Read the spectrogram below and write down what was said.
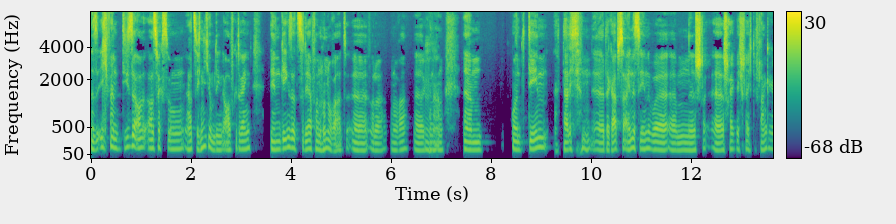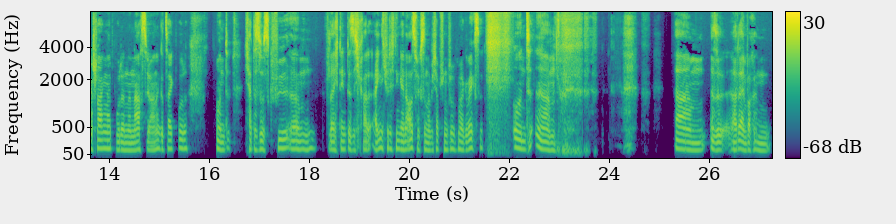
Also ich fand, diese Au- Auswechslung hat sich nicht unbedingt aufgedrängt, im Gegensatz zu der von Honorat äh, oder Honorar, äh, keine Mhm. Ahnung. Ähm, und den, da, hatte ich dann, äh, da gab es so eine Szene, wo er ähm, eine sch äh, schrecklich schlechte Flanke geschlagen hat, wo dann danach Sioane gezeigt wurde. Und ich hatte so das Gefühl, ähm, vielleicht denkt er sich gerade, eigentlich würde ich den gerne auswechseln, aber ich habe schon fünfmal gewechselt. Und ähm, ähm, also er hat einfach ein,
